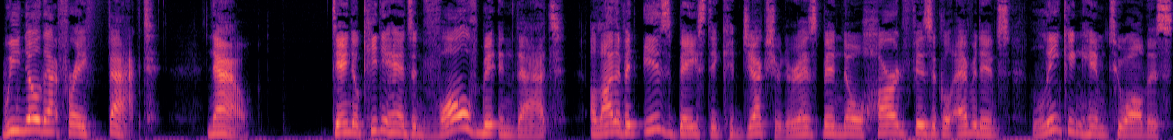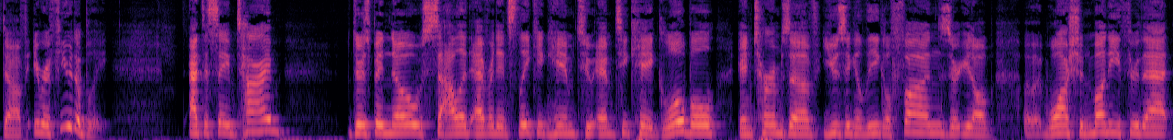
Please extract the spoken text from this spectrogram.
We know that for a fact. Now, Daniel Kinahan's involvement in that, a lot of it is based in conjecture. There has been no hard physical evidence linking him to all this stuff irrefutably. At the same time, there's been no solid evidence linking him to MTK Global in terms of using illegal funds or, you know, uh, washing money through that.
